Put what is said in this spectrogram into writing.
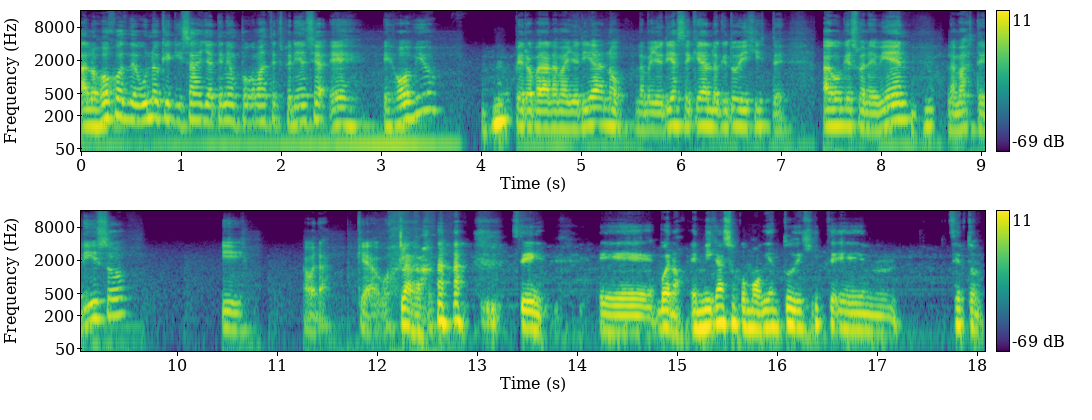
a los ojos de uno que quizás ya tiene un poco más de experiencia es, es obvio, pero para la mayoría no. La mayoría se queda en lo que tú dijiste. Hago que suene bien, la masterizo y ahora, ¿qué hago? Claro, sí. Eh, bueno, en mi caso, como bien tú dijiste, em, ¿cierto?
